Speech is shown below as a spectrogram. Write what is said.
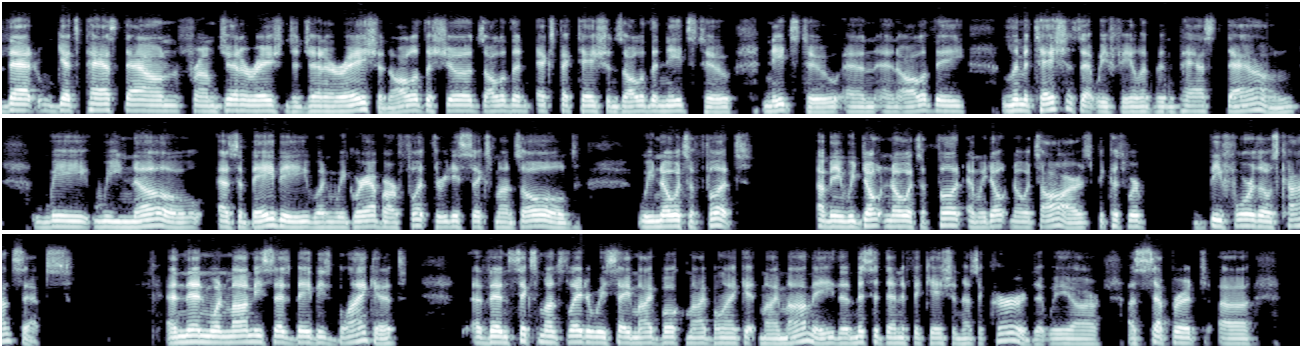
that gets passed down from generation to generation. All of the shoulds all of the expectations all of the needs to needs to and and all of the limitations that we feel have been passed down. We we know as a baby when we grab our foot 3 to 6 months old we know it's a foot i mean we don't know it's a foot and we don't know it's ours because we're before those concepts and then when mommy says baby's blanket, uh, then six months later we say my book, my blanket, my mommy. The misidentification has occurred that we are a separate. Uh,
